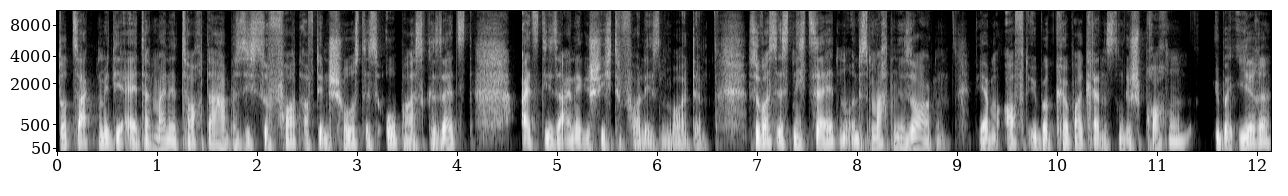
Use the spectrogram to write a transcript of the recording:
Dort sagten mir die Eltern, meine Tochter habe sich sofort auf den Schoß des Opas gesetzt, als dieser eine Geschichte vorlesen wollte. Sowas ist nicht selten und es macht mir Sorgen. Wir haben oft über Körpergrenzen gesprochen, über ihre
